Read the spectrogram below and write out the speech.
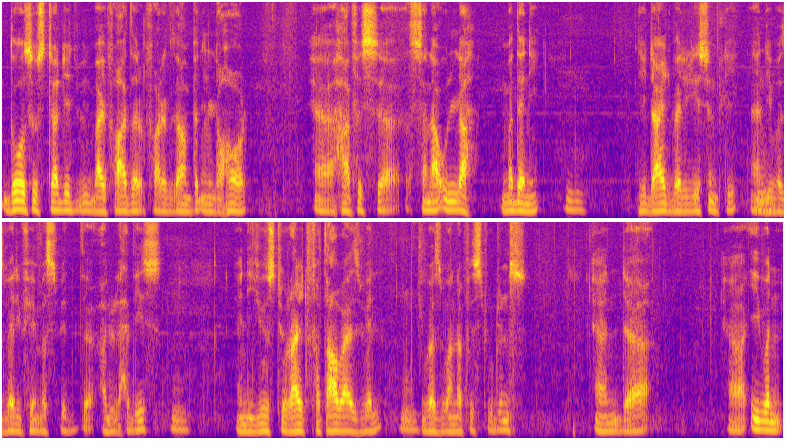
Those who studied with my father, for example, in Lahore, uh, Hafiz uh, Sanaullah Madani. Hmm. He died very recently and he was very famous with uh, Ahlul Hadith. Hmm. And he used to write fatwa as well. He was one of his students. And uh, uh, even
